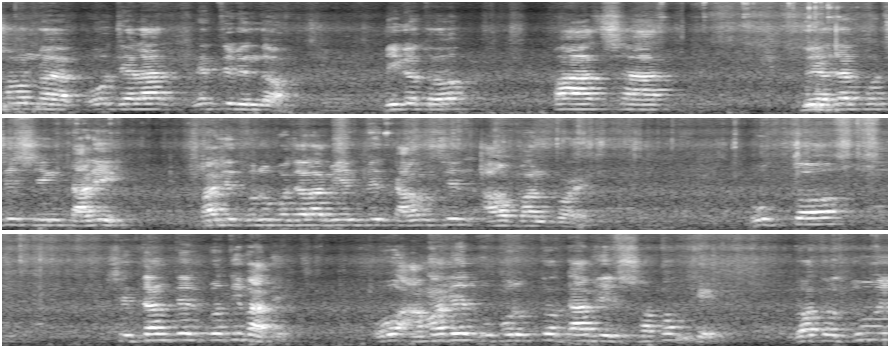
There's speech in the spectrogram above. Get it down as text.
সমন্বয়ক ও জেলার নেতৃবৃন্দ বিগত পাঁচ সাত দুই হাজার পঁচিশ তারিখ বাজিতপুর উপজেলা বিএনপির কাউন্সিল আহ্বান করে। উক্ত সিদ্ধান্তের প্রতিবাদে ও আমাদের উপরোক্ত দাবির সপক্ষে গত দুই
